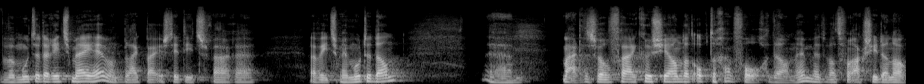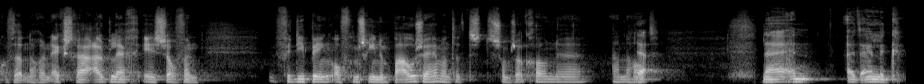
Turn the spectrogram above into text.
we moeten er iets mee, hè? Want blijkbaar is dit iets waar, uh, waar we iets mee moeten dan. maar het is wel vrij cruciaal om dat op te gaan volgen dan, hè? Met wat voor actie dan ook. Of dat nog een extra uitleg is of een verdieping of misschien een pauze, hè? Want dat is soms ook gewoon aan de hand. Ja. Nou, en uiteindelijk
